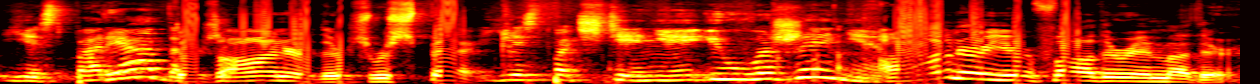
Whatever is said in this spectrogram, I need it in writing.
есть порядок, there's honor, there's respect. есть почтение и уважение. Honor your father and mother.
